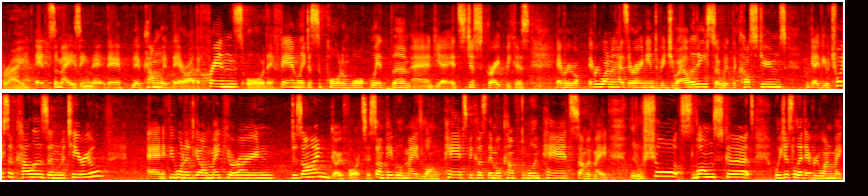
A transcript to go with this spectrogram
parade. It's amazing. They, they've, they've come with their either friends or their family to support and walk with them. And yeah, it's just great because everyone, everyone has their own individuality. So with the costumes, we gave you a choice of colours and material. And if you wanted to go and make your own design, go for it. So some people have made long pants because they're more comfortable in pants. Some have made little shorts, long skirts. We just let everyone make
